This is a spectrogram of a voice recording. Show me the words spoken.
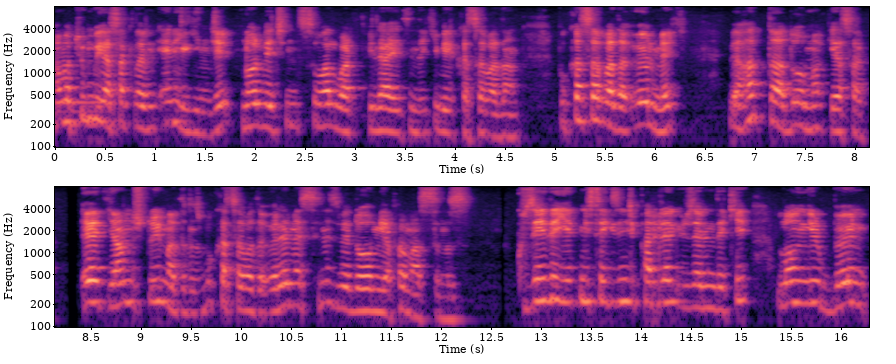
Ama tüm bu yasakların en ilginci Norveç'in Svalbard vilayetindeki bir kasabadan. Bu kasabada ölmek ve hatta doğmak yasak. Evet yanlış duymadınız bu kasabada ölemezsiniz ve doğum yapamazsınız. Kuzeyde 78. paralel üzerindeki Longyearbyen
